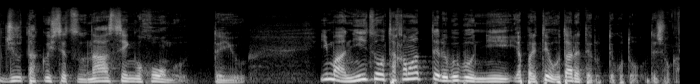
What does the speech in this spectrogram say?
住宅施設、ナーシングホームっていう、今、ニーズの高まっている部分に、やっぱり手を打たれてるってことでしょうか？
